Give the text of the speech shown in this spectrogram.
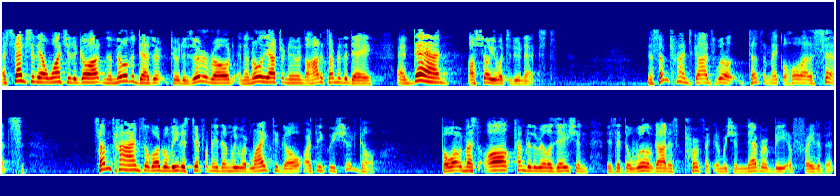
Essentially, I want you to go out in the middle of the desert to a deserted road in the middle of the afternoon, the hottest time of the day, and then I'll show you what to do next. You know, sometimes God's will doesn't make a whole lot of sense. Sometimes the Lord will lead us differently than we would like to go or think we should go. But what we must all come to the realization is that the will of God is perfect and we should never be afraid of it.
